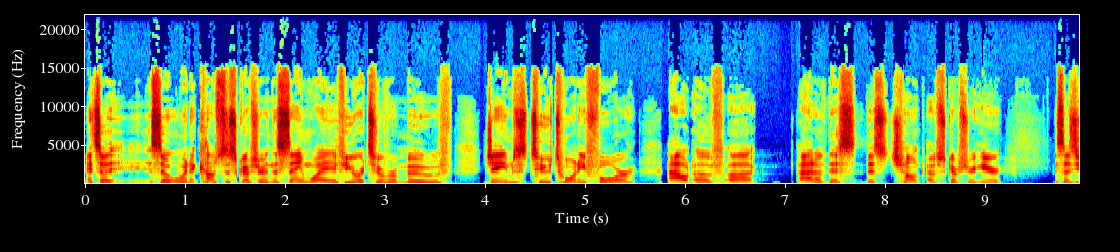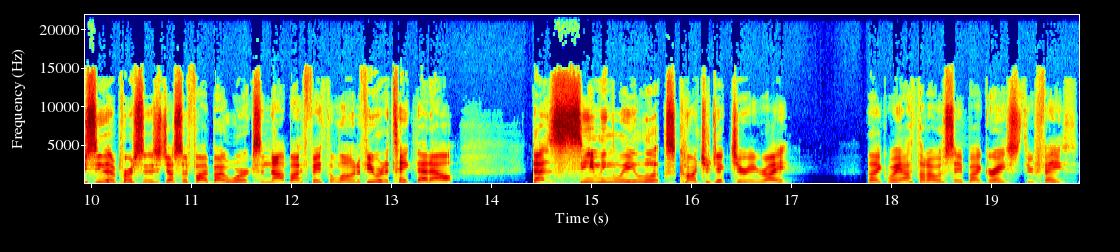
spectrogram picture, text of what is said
and so, so when it comes to Scripture, in the same way, if you were to remove James 2.24 out of, uh, out of this, this chunk of Scripture here, it says, You see that a person is justified by works and not by faith alone. If you were to take that out, that seemingly looks contradictory, right? Like, wait, I thought I was saved by grace through faith.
